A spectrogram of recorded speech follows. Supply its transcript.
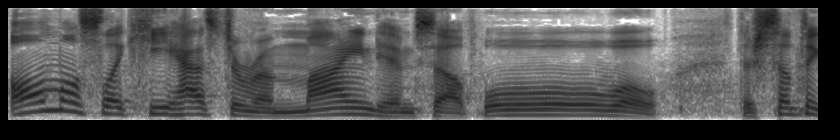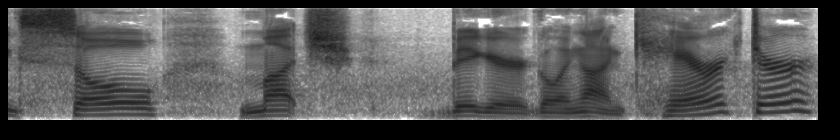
almost like he has to remind himself, whoa, whoa, whoa, whoa. There's something so much bigger going on. Character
